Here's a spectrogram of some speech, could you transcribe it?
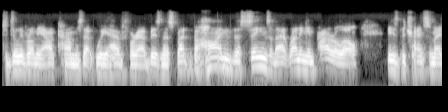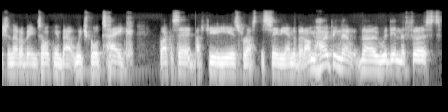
to deliver on the outcomes that we have for our business. But behind the scenes of that, running in parallel, is the transformation that I've been talking about, which will take, like I said, a few years for us to see the end of it. I'm hoping that, though, within the first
